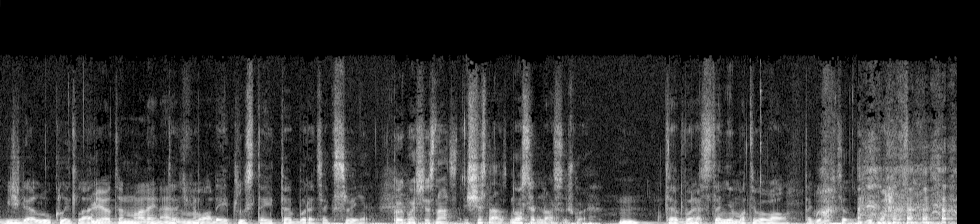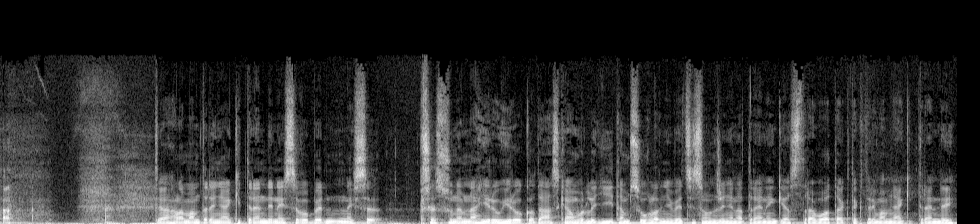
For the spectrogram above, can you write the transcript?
víš, kde je Luke Little? Jo, ten mladý, ne? ten teďka? mladý tlustý, to je borec jak svině. Kolik máš, 16? 16, no 17 už má. Hm. To je borec, ten mě motivoval, tak bych chtěl vypadat. To já hele, mám tady nějaký trendy, než se, oběd, než se přesunem na Hero Hero k otázkám od lidí, tam jsou hlavně věci samozřejmě na tréninky a stravu a tak, tak tady mám nějaký trendy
